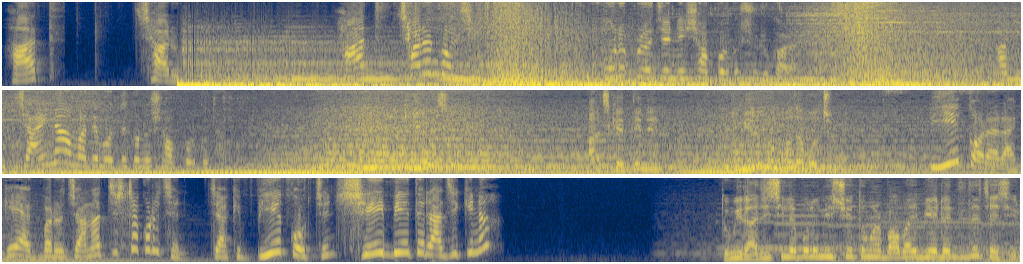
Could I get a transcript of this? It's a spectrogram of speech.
হাত ছাড়ুন। হাত ছাড়ুন বলছি। কোনো প্রয়োজন নেই সম্পর্ক শুরু করার। আমি চাই না আমাদের মধ্যে কোনো সম্পর্ক থাকুক। কি হয়েছে? আজকের দিনে তুমি এরকম কথা বলছো কেন? বিয়ে করার আগে একবারও জানার চেষ্টা করেছেন? যাকে বিয়ে করছেন সেই বিয়েতে রাজি কিনা? তুমি রাজি ছিলে বলে নিশ্চয়ই তোমার বাবাই বিয়েটা দিতে চেয়েছিল।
